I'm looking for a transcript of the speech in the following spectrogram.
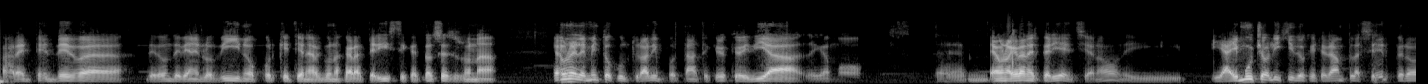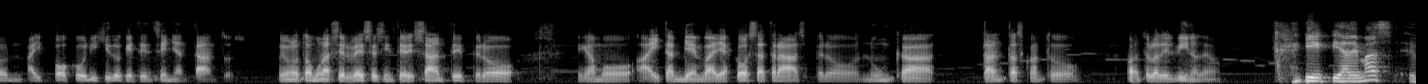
para entender uh, de dónde vienen los vinos, por qué tienen algunas características. Entonces es, un elemento cultural importante. Creo que hoy día, digamos, eh, es una gran experiencia, ¿no? Y, hay mucho líquido que te dan placer, pero hay poco líquido que te enseñan tantos. Uno toma una cerveza, es interesante, pero digamos, hay también varias cosas atrás, pero nunca tantas cuanto, cuanto la del vino. ¿no? Y, además, eh,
